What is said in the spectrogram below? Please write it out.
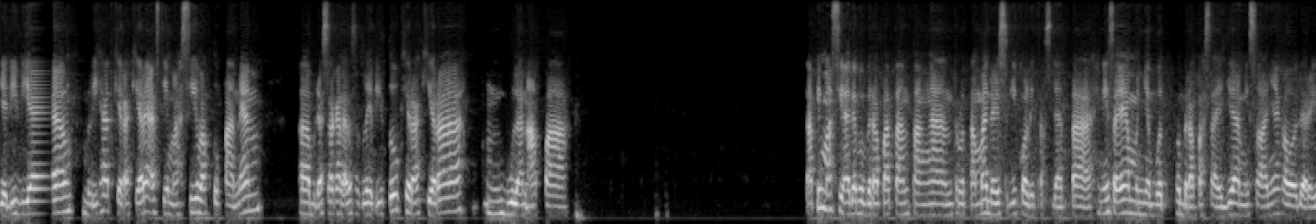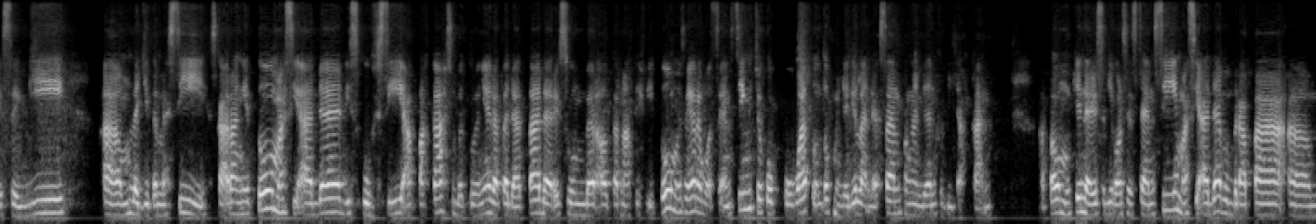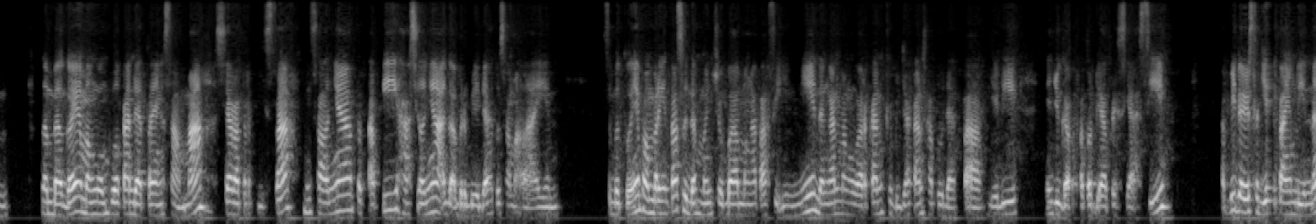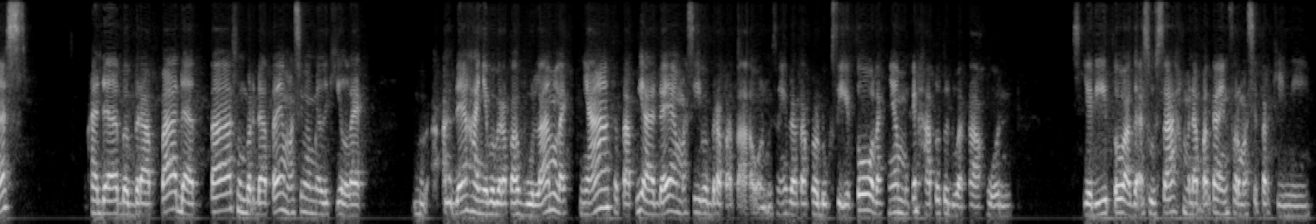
Jadi dia melihat kira-kira estimasi waktu panen uh, berdasarkan data satelit itu kira-kira hmm, bulan apa. Tapi masih ada beberapa tantangan, terutama dari segi kualitas data. Ini saya menyebut beberapa saja, misalnya kalau dari segi um, legitimasi. Sekarang itu masih ada diskusi apakah sebetulnya data-data dari sumber alternatif itu, misalnya remote sensing, cukup kuat untuk menjadi landasan pengambilan kebijakan. Atau mungkin dari segi konsistensi masih ada beberapa um, lembaga yang mengumpulkan data yang sama secara terpisah, misalnya, tetapi hasilnya agak berbeda satu sama lain. Sebetulnya pemerintah sudah mencoba mengatasi ini dengan mengeluarkan kebijakan satu data. Jadi ini juga patut diapresiasi. Tapi dari segi timeliness, ada beberapa data, sumber data yang masih memiliki lag. Ada yang hanya beberapa bulan lag-nya, tetapi ada yang masih beberapa tahun. Misalnya data produksi itu lag-nya mungkin satu atau dua tahun jadi itu agak susah mendapatkan informasi terkini.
